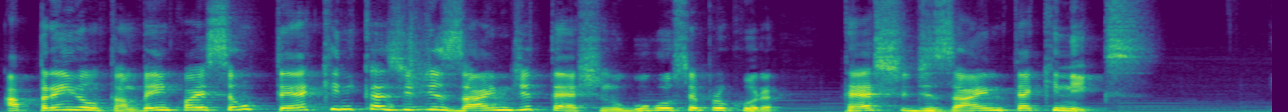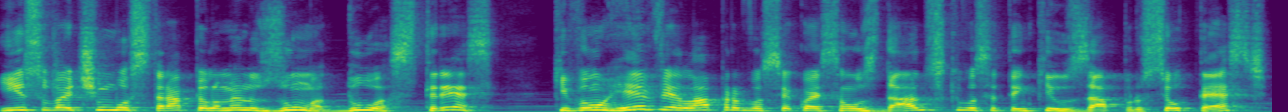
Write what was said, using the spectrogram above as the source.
Aprendam também quais são técnicas de design de teste. No Google você procura Test Design Techniques. E isso vai te mostrar pelo menos uma, duas, três que vão revelar para você quais são os dados que você tem que usar para o seu teste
